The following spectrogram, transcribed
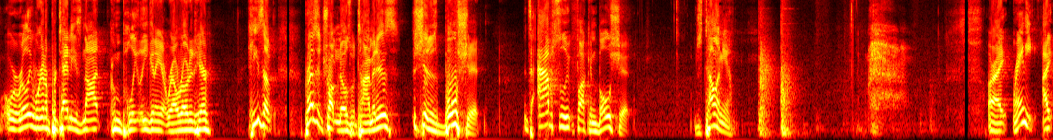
Or really, we're gonna pretend he's not completely gonna get railroaded here. He's a President Trump knows what time it is. This shit is bullshit. It's absolute fucking bullshit. I'm just telling you. All right, Randy, I,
